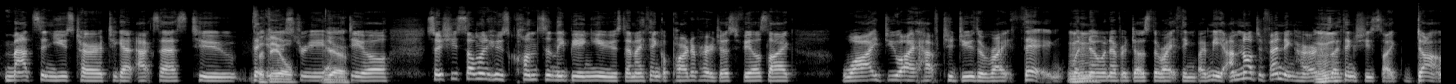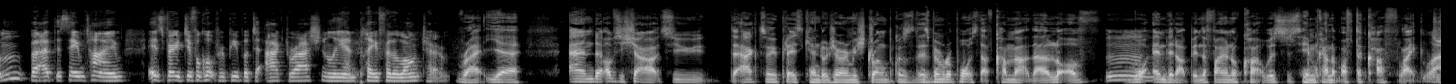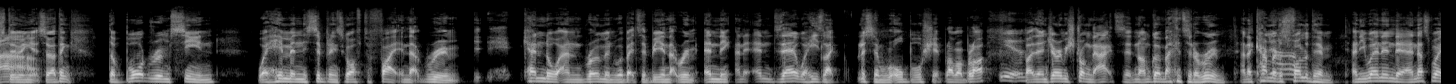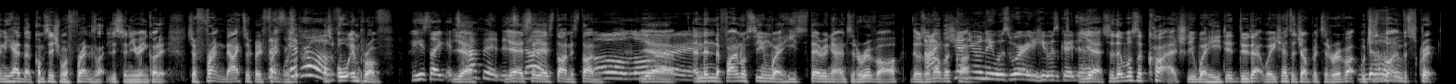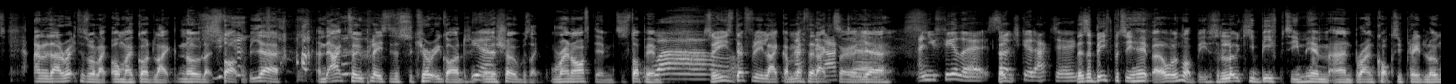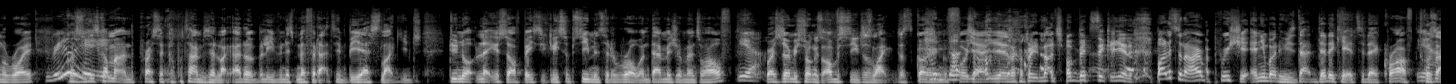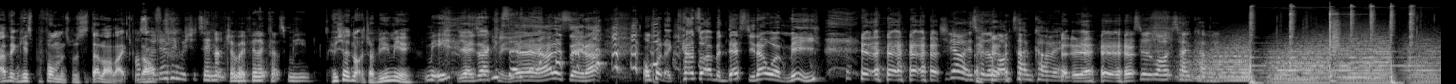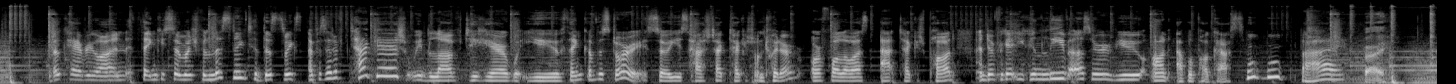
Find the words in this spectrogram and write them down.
Matsson used her to get access to the, The deal. industry and Yeah. the deal. So she's someone who's constantly being used. And I think a part of her just feels like, why do I have to do the right thing when Mm-hmm. no one ever does the right thing by me? I'm not defending her because I think she's like dumb, but at the same time, it's very difficult for people to act rationally and play for the long term. Right, yeah. And uh, obviously, shout out to the actor who plays Kendall, Jeremy Strong, because there's been reports that have come out that a lot of what ended up in the final cut was just him kind of off the cuff, like just doing it. So I think the boardroom scene, where him and his siblings go off to fight in that room. Kendall and Roman were better to be in that room ending and it ends there where he's like, listen, we're all bullshit, blah, blah, blah. Yeah. But then Jeremy Strong, the actor said, no, I'm going back into the room. And the camera just followed him and he went in there. And that's when he had that conversation with Frank. He's like, listen, you ain't got it. So Frank, the actor played Frank, That's was improv. that's all improv. He's like, it's yeah. happened. It's yeah, done. so yeah, it's done. It's done. Oh, Lord. Yeah. And then the final scene where he's staring out into the river, there was I another cut. He genuinely was worried he was going to. Yeah, so there was a cut actually where he did do that, where he had to jump into the river, which is not in the script. And the directors were like, "Oh my god, like no, like stop!" yeah, and the actor plays the security guard Yeah. in the show was like ran after him to stop him. Wow. So he's definitely like a method, actor. Yeah. And you feel it. Such good acting. There's a beef between him. Oh, well, not beef. It's a low key beef between him and Brian Cox, who played Logan Roy. Because he's come out in the press a couple of times and said, like, I don't believe in this method acting BS. Like, you just do not let yourself basically subsume into the role and damage your mental health. Yeah. Whereas Jeremy Strong is obviously just like just going for yeah, yeah, it's a complete nut job basically. But listen, I appreciate anybody who's that dedicated to their craft because Yeah. I think his performance was stellar. Like, also, I don't think we should say nut job. I feel like that's mean. who said nut job? You, me. Me. Yeah, exactly. Yeah, that. I didn't say that. I'm putting a cancel out of Destiny. That wasn't me. Do you know, it's been a long time coming. It's been a long time coming. Okay, everyone. Thank you so much for listening to this week's episode of Techish. We'd love to hear what you think of the story. So use hashtag Techish on Twitter or follow us at Techish Pod. And don't forget, you can leave us a review on Apple Podcasts. Bye. Bye.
